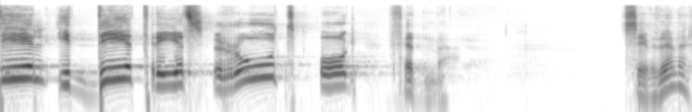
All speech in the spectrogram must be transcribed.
del i det treets rot og fedme. Ser vi det, eller?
